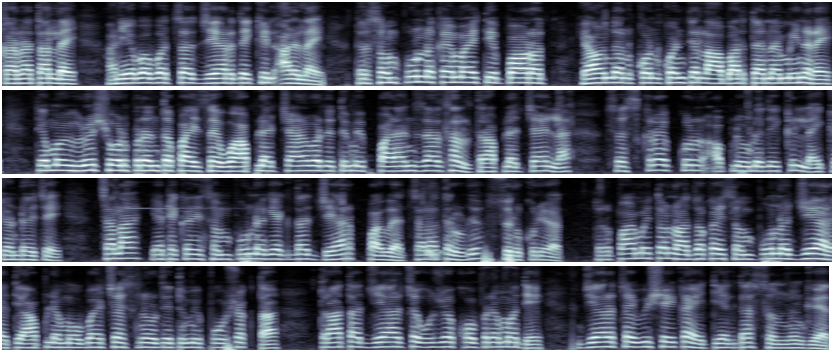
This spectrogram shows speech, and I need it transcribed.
करण्यात आला आहे आणि याबाबतचा जे आर देखील आलेला आहे. तर संपूर्ण काही माहिती पाहत हे अनुदान कोणकोणत्या लाभार्थ्यांना मिळणार आहे त्यामुळे व्हिडिओ शेवटपर्यंत पाहायचा आहे व आपल्या चॅनलवरती तुम्ही पहिल्यांदा जर असाल तर आपल्या चॅनलला सबस्क्राईब करून आपले व्हिडिओ देखील लाईक करून ठेवायचे आहे. चला या ठिकाणी संपूर्ण एकदा जे आर पाहूयात. चला तर व्हिडिओ सुरू करूयात. तर पहा मित्रांनो हा जो काही संपूर्ण जे आर आहे ते आपल्या मोबाईलच्या स्क्रीनवरती तुम्ही पाहू शकता. तर आता जे आरच्या उजव्या कोपऱ्यामध्ये जे आरचा विषय काय ते एकदा समजून घेऊयात.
